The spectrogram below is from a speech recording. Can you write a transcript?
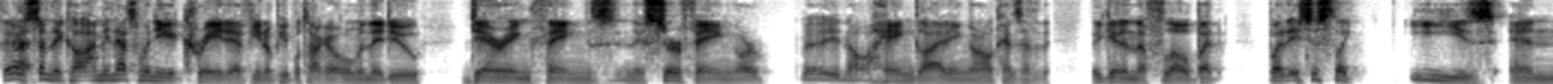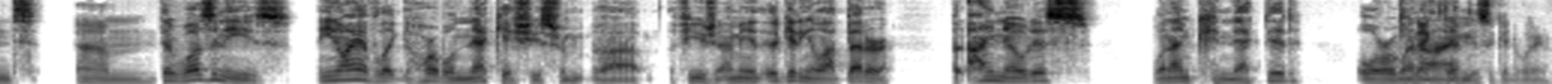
There's something called. I mean, that's when you get creative. You know, people talk about when they do daring things and they're surfing or uh, you know hang gliding or all kinds of. They get in the flow, but but it's just like ease and um There was an ease. You know, I have like horrible neck issues from uh, fusion. I mean, they're getting a lot better, but I notice when I'm connected or when connected I'm is a good word.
